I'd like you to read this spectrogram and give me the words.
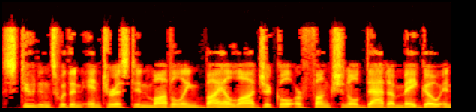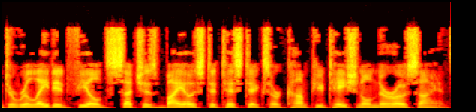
Students with an interest in modeling biological or functional data may go into related fields such as biostatistics or computational neuroscience.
